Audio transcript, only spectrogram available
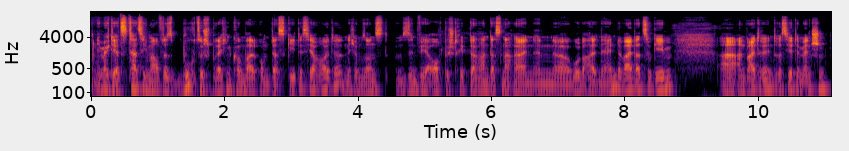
und ich möchte jetzt tatsächlich mal auf das Buch zu sprechen kommen, weil um das geht es ja heute. Nicht umsonst sind wir auch bestrebt daran, das nachher in, in uh, wohlbehaltene Hände weiterzugeben äh, an weitere interessierte Menschen.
